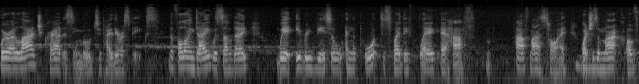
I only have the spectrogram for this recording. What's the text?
where a large crowd assembled to pay their respects. The following day was Sunday, where every vessel in the port displayed their flag at half half mast high, which is a mark of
